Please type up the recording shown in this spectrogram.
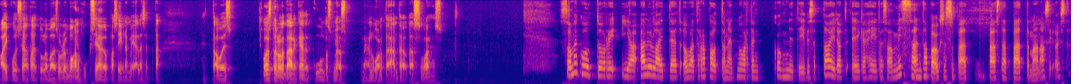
aikuisia tai tulevaisuuden vanhuksia jopa siinä mielessä, että, että olisi, olisi todella tärkeää, että kuultaisiin myös meidän nuorta ääntä jo tässä vaiheessa. Somekulttuuri ja älylaitteet ovat rapauttaneet nuorten kognitiiviset taidot, eikä heitä saa missään tapauksessa päät- päästä päättämään asioista.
